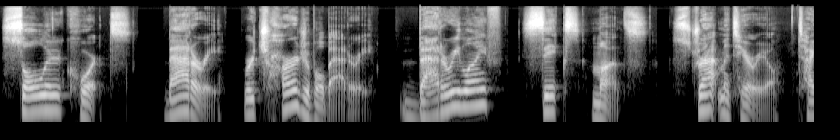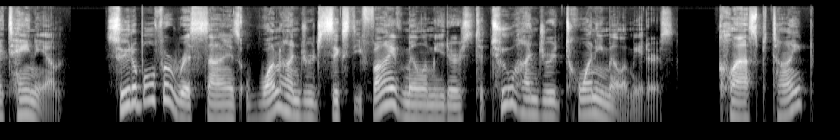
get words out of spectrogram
solar quartz. Battery, rechargeable battery. Battery life, 6 months. Strap material, titanium. Suitable for wrist size 165mm to 220mm. Clasp type,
